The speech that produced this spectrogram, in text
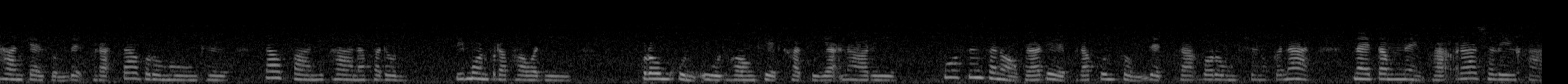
ทานแก่สมเด็จพระเจ้าบรมวงศ์เธอ เจ้าฟ้านิพานพดล วิมลประภาวดี กรมขุนอู่ทองเขตขัตติยนารี ผู้ซึ่งสนองพระเดชพระคุณสมเด็จพระบรมชนกนาถ ในตำแหน่งพระราชเลขา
